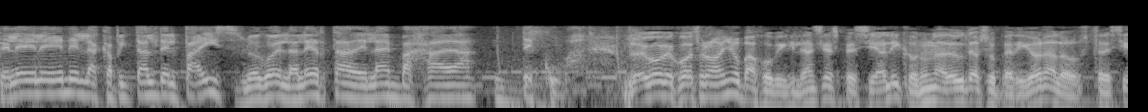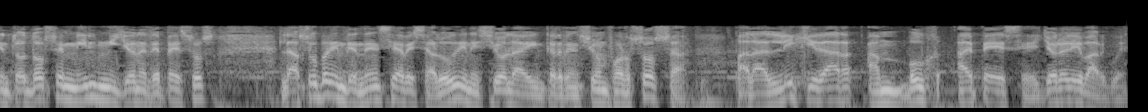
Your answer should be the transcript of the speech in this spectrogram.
del ELN en la capital del país, luego de la alerta de la Embajada de Cuba. Luego de cuatro años bajo vigilancia especial y con una deuda superior a los 312 mil millones de pesos, la Superintendencia de Salud inició la intervención forzosa para liquidar Ambug APS. Yoreli Ibargüe.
